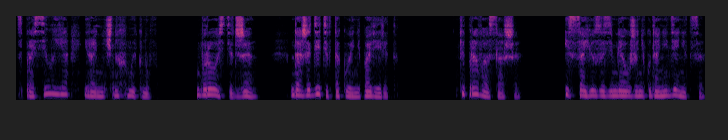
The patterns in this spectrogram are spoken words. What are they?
спросила я, иронично хмыкнув. Бросьте, Джен. Даже дети в такое не поверят. Ты права, Саша. Из Союза Земля уже никуда не денется.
